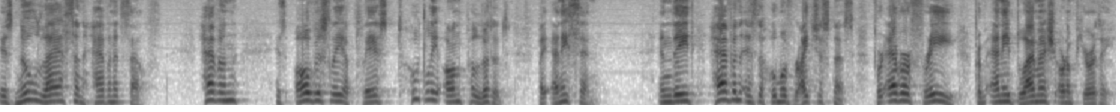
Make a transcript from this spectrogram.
is no less than heaven itself. Heaven is obviously a place totally unpolluted by any sin. Indeed, heaven is the home of righteousness, forever free from any blemish or impurity.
